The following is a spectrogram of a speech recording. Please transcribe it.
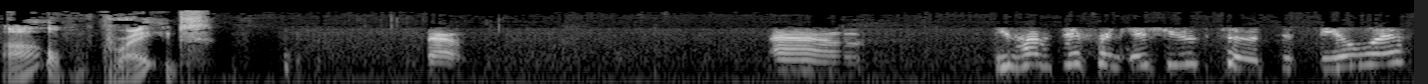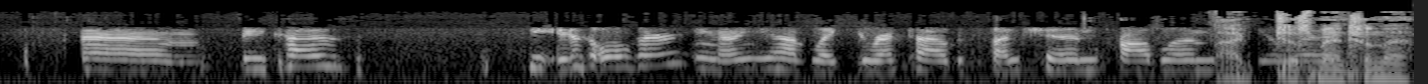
Oh, great. So, um, you have different issues to, to deal with um, because he is older. You know, you have like erectile dysfunction problems. I just with. mentioned that.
